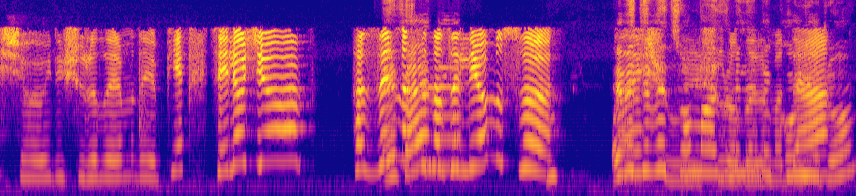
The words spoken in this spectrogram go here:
Şöyle şuralarımı da yapayım. Seloş'um hazır mısın? Efendim? Hazırlıyor musun? Evet Ay, evet şu son malzemeleri şuralarıma de da. koyuyorum.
